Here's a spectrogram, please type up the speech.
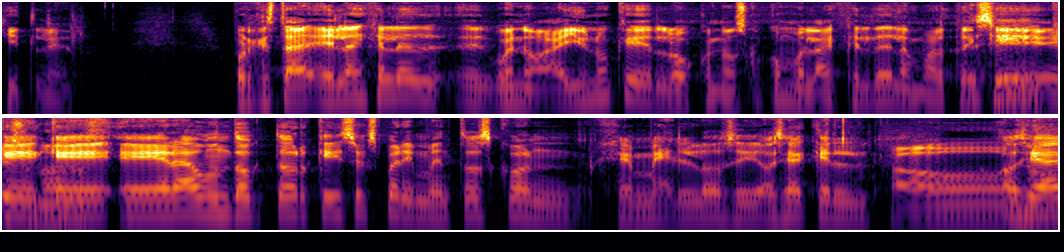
Hitler. Porque está el ángel, eh, bueno, hay uno que lo conozco como el ángel de la muerte, Sí, que, es que, uno que los- era un doctor que hizo experimentos con gemelos. Y, o sea, que el. Oh, o no, sea,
